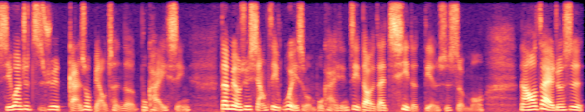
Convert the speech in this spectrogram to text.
习惯去只去感受表层的不开心。但没有去想自己为什么不开心，自己到底在气的点是什么，然后再来就是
